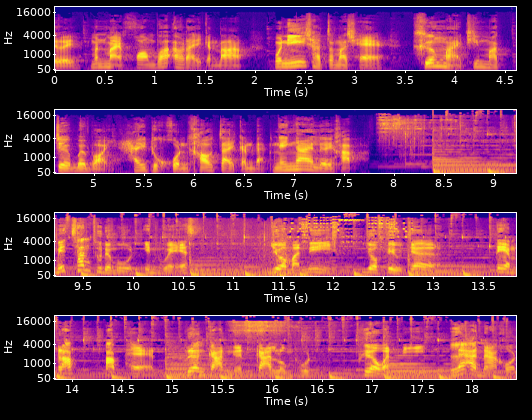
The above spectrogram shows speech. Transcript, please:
เลย มันหมายความว่าอะไรกันบ้าง วันนี้ฉันจะมาแชร์ เครื่องหมายที่มักเจอบ่อย ๆ ให้ทุกคนเข้าใจกันแบบง่าย ๆ เลยครับ Mission to the Moon Invest Your Money Your Future เตรียมรับปรับแผนเรื่องการเงินการลงทุนเพื่อวันนี้และอนาคต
